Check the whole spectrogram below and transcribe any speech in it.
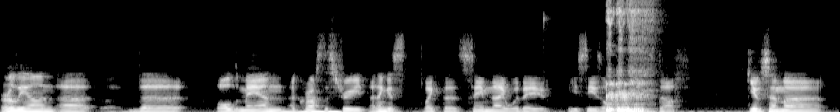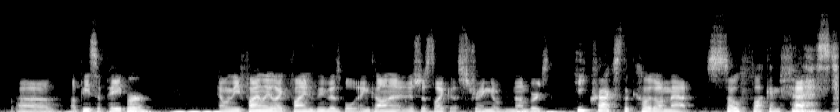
early on, uh, the old man across the street, I think it's like the same night where they he sees all this stuff, gives him a, a a piece of paper, and when he finally like finds the invisible ink on it, and it's just like a string of numbers, he cracks the code on that so fucking fast.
